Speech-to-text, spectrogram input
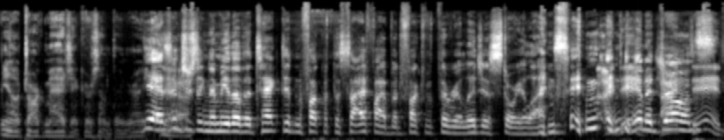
you know dark magic or something, right? Yeah, it's Yeah. interesting to me though. The tech didn't fuck with the sci-fi, but fucked with the religious storylines in I Indiana did, Jones. I did.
